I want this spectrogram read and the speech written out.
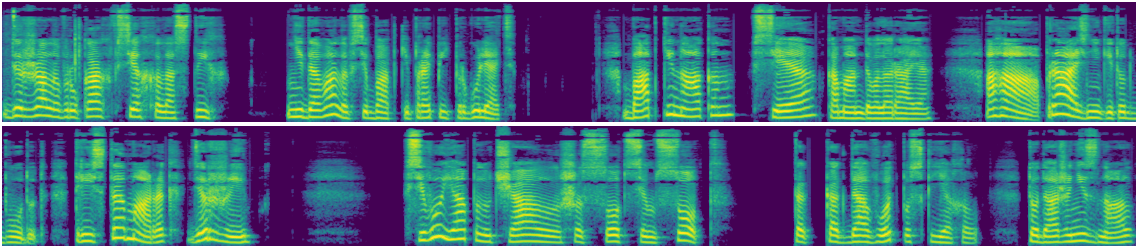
держала в руках всех холостых, не давала все бабки пропить прогулять. «Бабки на кон, все!» — командовала Рая. «Ага, праздники тут будут. Триста марок, держи». Всего я получал шестьсот-семьсот. Так когда в отпуск ехал, то даже не знал,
